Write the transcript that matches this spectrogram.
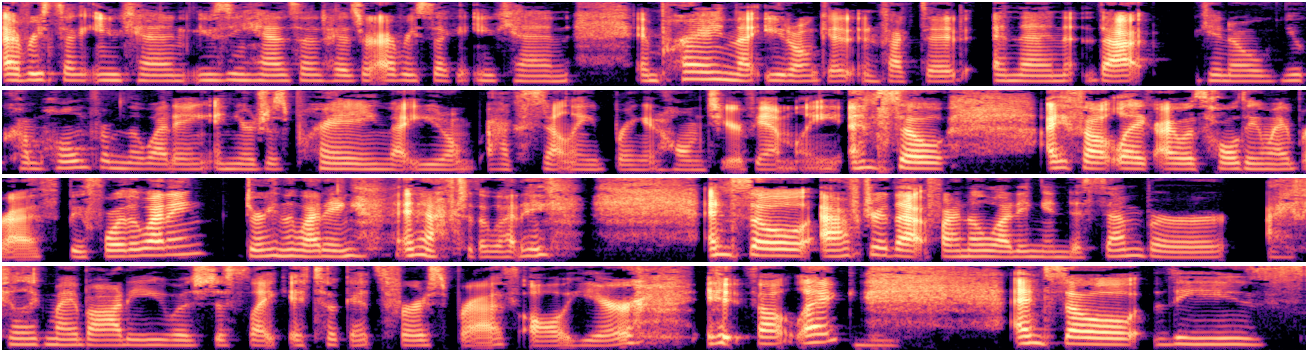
every second you can, using hand sanitizer every second you can, and praying that you don't get infected. And then that, you know, you come home from the wedding and you're just praying that you don't accidentally bring it home to your family. And so I felt like I was holding my breath before the wedding, during the wedding, and after the wedding. And so after that final wedding in December, I feel like my body was just like it took its first breath all year. It felt like. Mm. And so these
